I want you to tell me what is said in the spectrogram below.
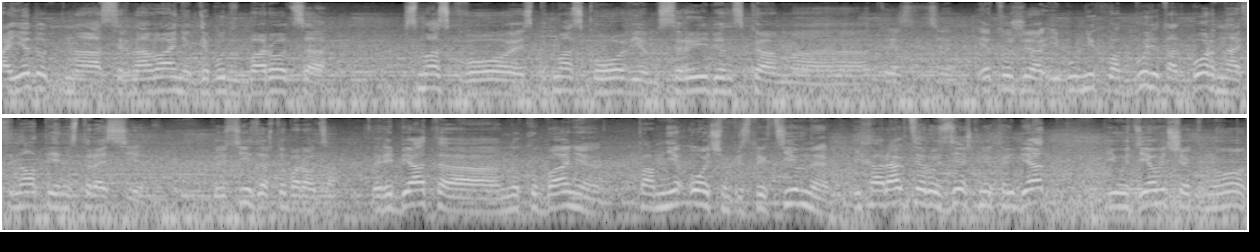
поедут на соревнования, где будут бороться с Москвой, с Подмосковьем, с Рыбинском. А, то есть э, это уже и у них вот будет отбор на финал первенства России. То есть есть за что бороться. Ребята на Кубани по мне очень перспективные. И характер у здешних ребят, и у девочек, ну,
